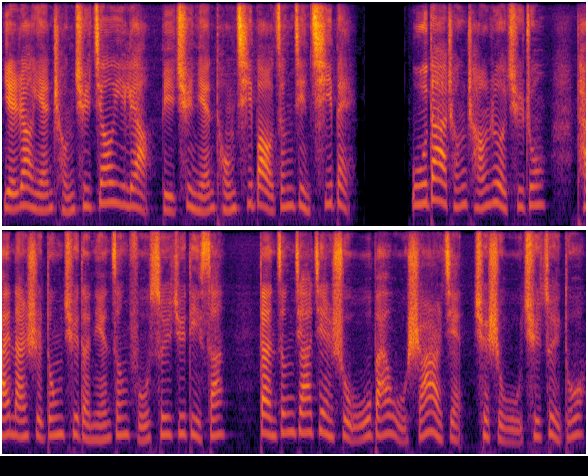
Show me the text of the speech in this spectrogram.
也让盐城区交易量比去年同期暴增近七倍。五大城长热区中，台南市东区的年增幅虽居第三。但增加件数五百五十二件，却是五区最多。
